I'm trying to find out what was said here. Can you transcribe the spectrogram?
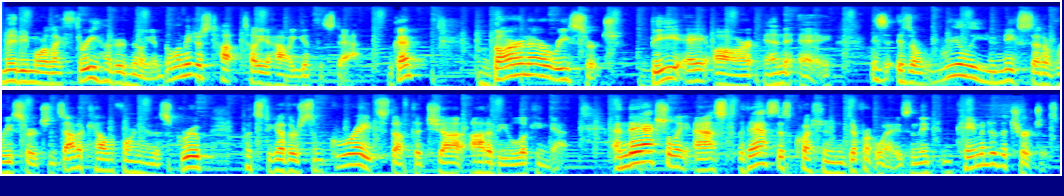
maybe more like 300 million. But let me just tell you how I get the stat, okay? Barna Research, B A R N A, is, is a really unique set of research. It's out of California. This group puts together some great stuff that you ought to be looking at. And they actually asked, they asked this question in different ways and they came into the churches.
